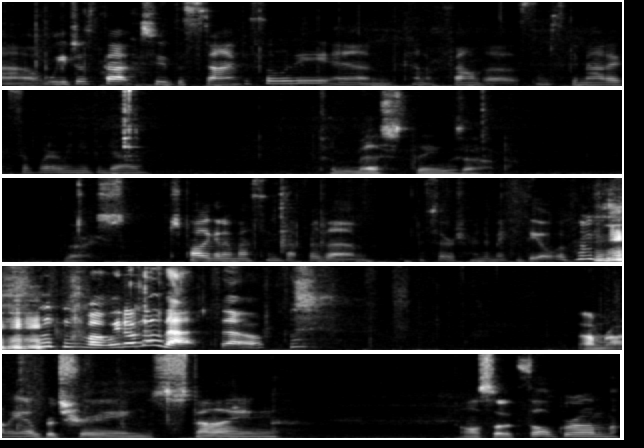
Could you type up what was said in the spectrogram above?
Uh, we just got to the Stein facility and kind of found uh, some schematics of where we need to go. To mess things up. Nice. It's probably going to mess things up for them if they're trying to make a deal with them. but we don't know that, so. I'm Ronnie. I'm portraying Stein. Also Thulgrim.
